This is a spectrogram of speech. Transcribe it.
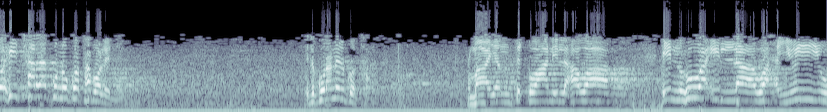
ওহি ছাড়া কোনো কথা বলেনি এটা কোরআনের কথা। মা ইয়ান্তিকু হাওয়া, ইন ইল্লা ওয়াহয়ু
